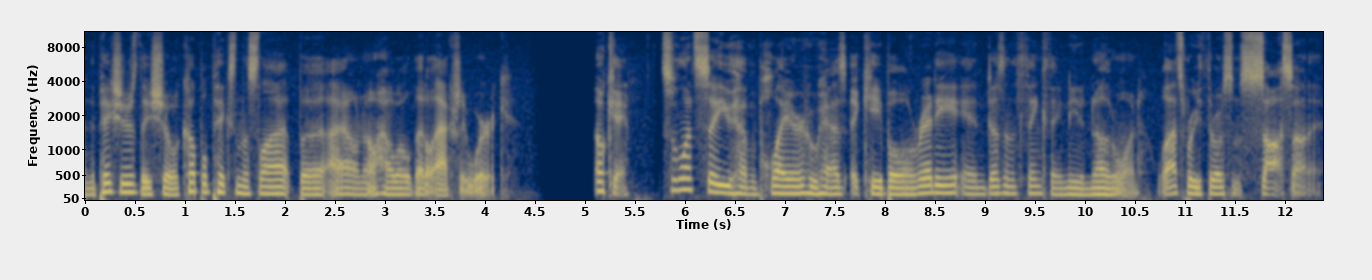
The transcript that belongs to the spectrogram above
In the pictures, they show a couple picks in the slot, but I don't know how well that'll actually work. Okay, so let's say you have a player who has a capo already and doesn't think they need another one. Well, that's where you throw some sauce on it.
